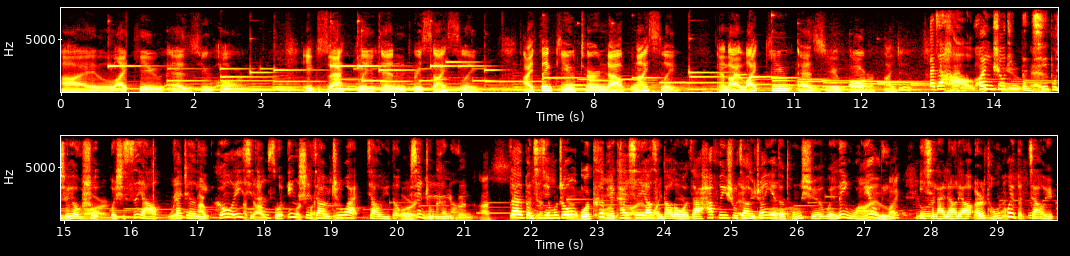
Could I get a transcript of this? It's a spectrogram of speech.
I like you as you are, exactly and precisely. I think you turned out nicely, and I like you as you are. I do. 大家好，欢迎收听本期不学有术，我是思瑶，在这里和我一起探索应试教育之外教育的无限种可能。在本期节目中，我特别开心邀请到了我在哈佛艺术教育专业的同学韦令王幼林，一起来聊聊儿童绘本教育。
